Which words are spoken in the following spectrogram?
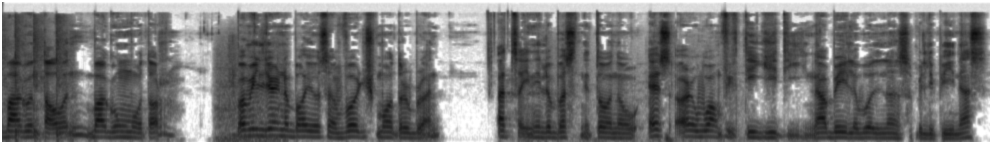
Bagong taon, bagong motor. Familiar na ba kayo sa Vogue motor brand? At sa inilabas nito no SR150 GT na available na sa Pilipinas?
